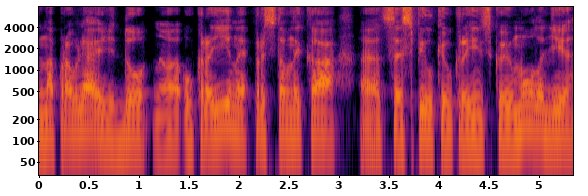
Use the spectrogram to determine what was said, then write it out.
направляють до України представника це спілки української молоді,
